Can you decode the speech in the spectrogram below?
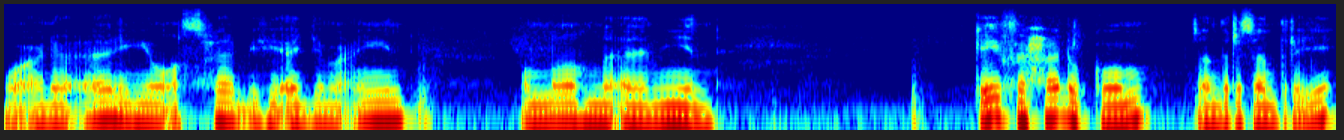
وعلى آله وأصحابه أجمعين. اللهم آمين. كيف حالكم؟ santri-santri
